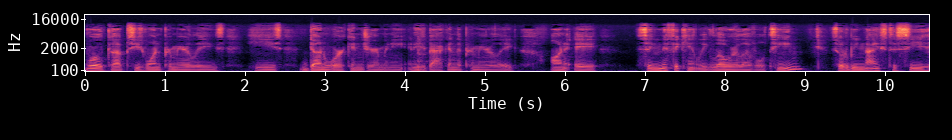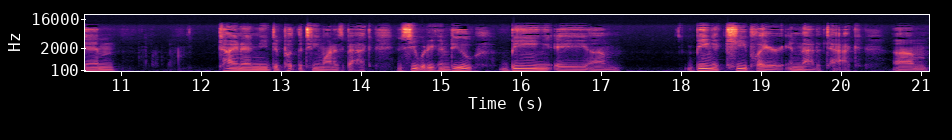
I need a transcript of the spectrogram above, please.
World Cups, he's won Premier Leagues, he's done work in Germany, and he's back in the Premier League on a significantly lower level team. So it'll be nice to see him kind of need to put the team on his back and see what he can do being a um, being a key player in that attack. Um,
